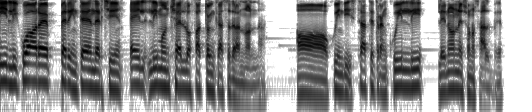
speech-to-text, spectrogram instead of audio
Il liquore, per intenderci, è il limoncello fatto in casa della nonna. Oh, quindi state tranquilli, le nonne sono salve.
